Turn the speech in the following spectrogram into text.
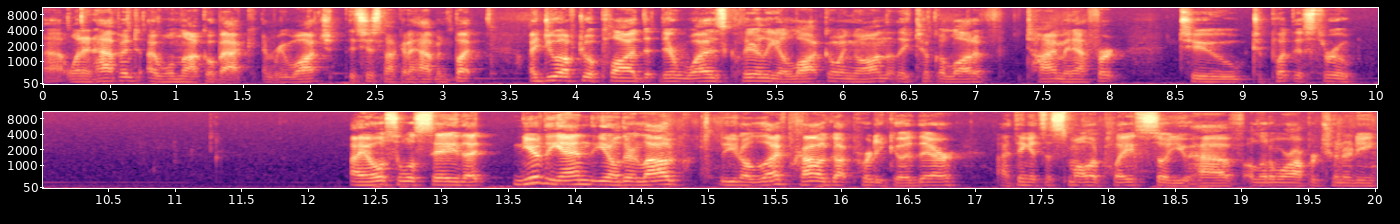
uh, when it happened. I will not go back and rewatch. It's just not going to happen. But I do have to applaud that there was clearly a lot going on that they took a lot of time and effort to to put this through. I also will say that near the end, you know, their loud, you know, live crowd got pretty good there. I think it's a smaller place, so you have a little more opportunity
